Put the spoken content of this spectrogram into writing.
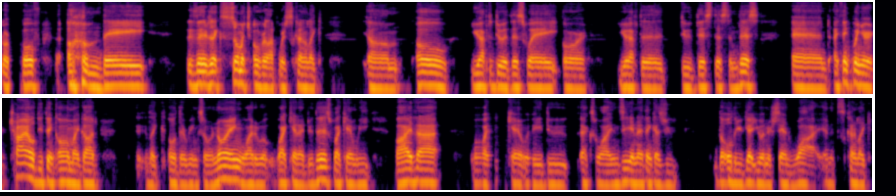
or both, um, they there's like so much overlap where it's kind of like, um, oh, you have to do it this way, or you have to do this, this, and this. And I think when you're a child, you think, oh my god, eh, like oh they're being so annoying. Why do why can't I do this? Why can't we buy that? Why can't we do X, Y, and Z? And I think as you the older you get, you understand why. And it's kind of like,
